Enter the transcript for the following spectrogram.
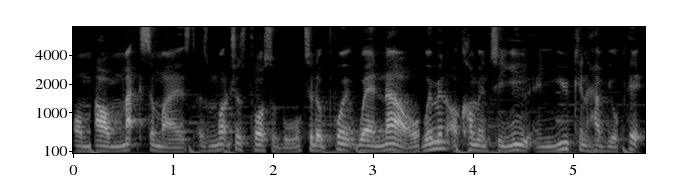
are, are maximized as much as possible to the point where now women are coming to you and you can have your pick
